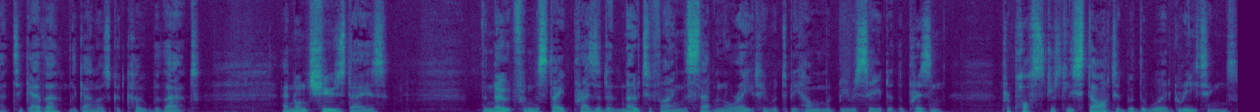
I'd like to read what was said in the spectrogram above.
uh, together. The gallows could cope with that. And on Tuesdays, the note from the state president notifying the seven or eight who were to be hung would be received at the prison preposterously started with the word greetings.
